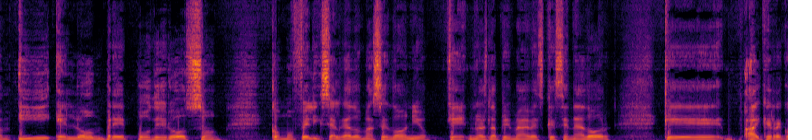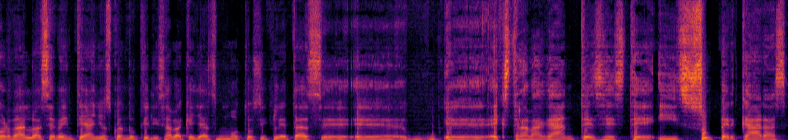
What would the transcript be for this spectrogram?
um, y el hombre poderoso como Félix Salgado Macedonio, que no es la primera vez que es senador, que hay que recordarlo hace 20 años cuando utilizaba aquellas motocicletas eh, eh, eh, extravagantes este, y súper caras,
